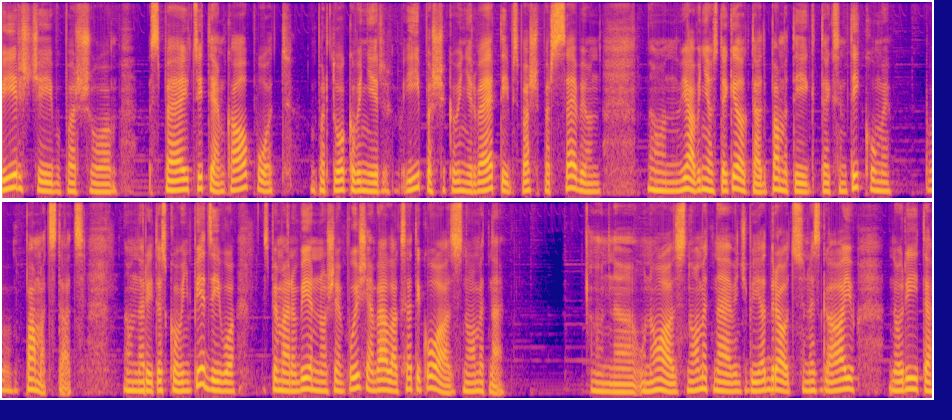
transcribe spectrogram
vīrišķību, par šo spēju citiem kalpot, par to, ka viņi ir īpaši, ka viņi ir vērtības paši par sevi, un, Un, jā, viņos tiek ielikt tādi pamatīgi, teiksim, tikumi, pamats tāds. Un arī tas, ko viņi piedzīvo, es, piemēram, vienu no šiem puišiem vēlāk satiku oāzes nometnē. Un, uh, un oāzes nometnē viņš bija atbraucis, un es gāju no rīta.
